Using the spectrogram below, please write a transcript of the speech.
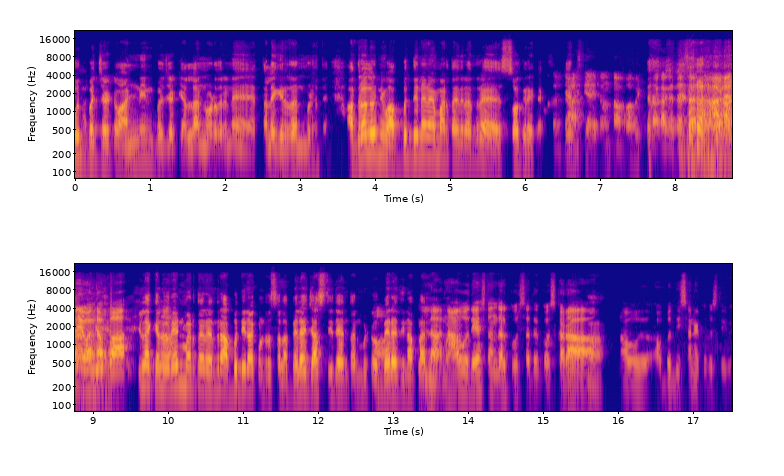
ಊದ್ ಬಜೆಟ್ ಹಣ್ಣಿನ ಬಜೆಟ್ ಎಲ್ಲ ನೋಡಿದ್ರೇನೆ ತಲೆಗೆ ಇರ ಅನ್ಬಿಡುತ್ತೆ. ಅದ್ರಲ್ಲೂ ನೀವು ಹಬ್ಬದ ದಿನನೇ ಮಾಡ್ತಾ ಇದ್ರ ಅಂದ್ರೆ ಸೋ ಗ್ರೇಟ್ ಇಲ್ಲ ಕೆಲವ್ರು ಏನ್ ಮಾಡ್ತಾರೆ ಅಂದ್ರೆ ಹಬ್ಬದ ದಿನ ಕೊಂಡ್ರಸಲ್ಲ ಬೆಲೆ ಜಾಸ್ತಿ ಇದೆ ಅಂತ ಅನ್ಬಿಟ್ಟು ಬೇರೆ ದಿನ ಪ್ಲಾನ್ ನಾವು ದೇವಸ್ಥಾನದಲ್ಲಿ ಕೂರ್ಸೋದಕ್ಕೋಸ್ಕರ. ನಾವು ಹಬ್ಬದ ದಿವಸನೇ ಕೂರಿಸ್ತೀವಿ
